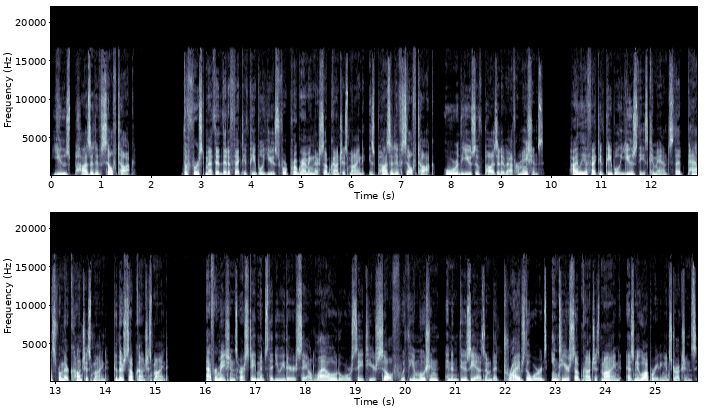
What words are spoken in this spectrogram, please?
Use positive self talk. The first method that effective people use for programming their subconscious mind is positive self talk, or the use of positive affirmations. Highly effective people use these commands that pass from their conscious mind to their subconscious mind. Affirmations are statements that you either say out loud or say to yourself with the emotion and enthusiasm that drives the words into your subconscious mind as new operating instructions.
